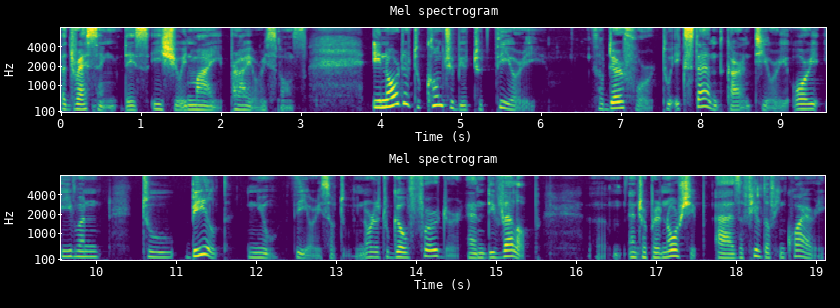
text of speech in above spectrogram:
addressing this issue in my prior response. In order to contribute to theory, so therefore to extend current theory or even to build new theory. So, to, in order to go further and develop um, entrepreneurship as a field of inquiry,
